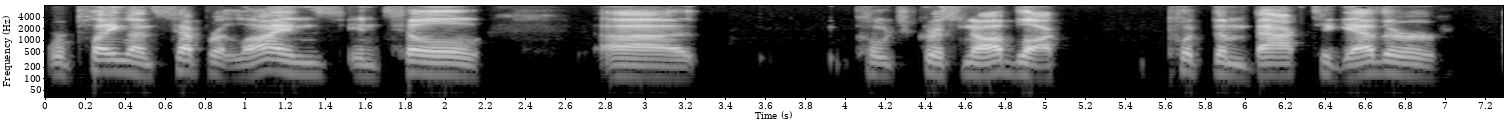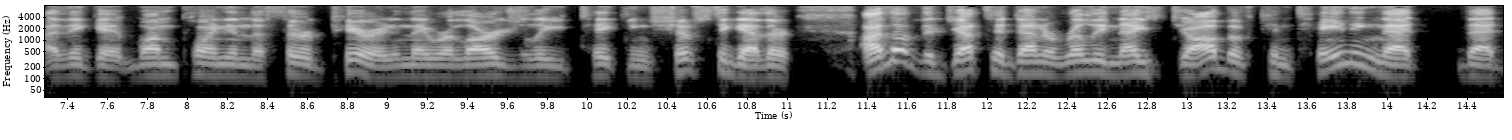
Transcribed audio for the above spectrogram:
were playing on separate lines until uh, Coach Kris Knoblauch put them back together. I think at one point in the third period, and they were largely taking shifts together. I thought the Jets had done a really nice job of containing that that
